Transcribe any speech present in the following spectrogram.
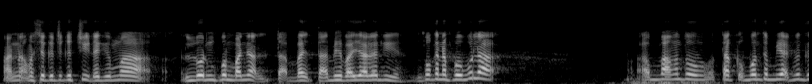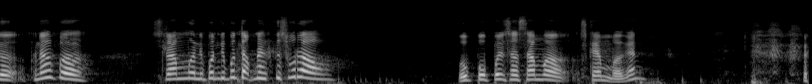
anak masih kecil-kecil lagi mak, loan pun banyak, tak tak habis bayar lagi. Kau kenapa pula? Abang tu takut buang terbiat juga. Kenapa? Selama ni pun dia pun tak pernah ke surau. Rupa pun sama scammer kan?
